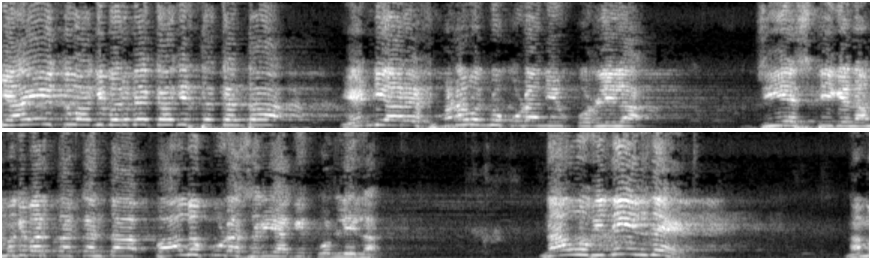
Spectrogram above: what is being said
ನ್ಯಾಯಯುತವಾಗಿ ಬರಬೇಕಾಗಿರ್ತಕ್ಕಂಥ ಎನ್ ಡಿ ಆರ್ ಎಫ್ ಹಣವನ್ನು ಕೂಡ ನೀವು ಕೊಡಲಿಲ್ಲ. ಜಿ ಎಸ್ ಟಿಗೆ ನಮಗೆ ಬರ್ತಕ್ಕಂತ ಪಾಲು ಕೂಡ ಸರಿಯಾಗಿ ಕೊಡಲಿಲ್ಲ. ನಾವು ವಿಧಿ ಇಲ್ಲದೆ ನಮ್ಮ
